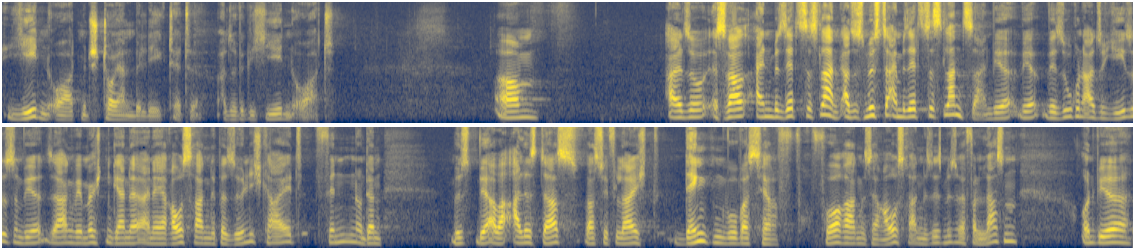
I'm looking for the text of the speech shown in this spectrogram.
jeden Ort mit Steuern belegt hätte. Also wirklich jeden Ort. Ähm, also es war ein besetztes Land. Also es müsste ein besetztes Land sein. Wir, wir, wir suchen also Jesus und wir sagen, wir möchten gerne eine herausragende Persönlichkeit finden. Und dann müssten wir aber alles das, was wir vielleicht denken, wo was hervorragendes, herausragendes ist, müssen wir verlassen. Und wir,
